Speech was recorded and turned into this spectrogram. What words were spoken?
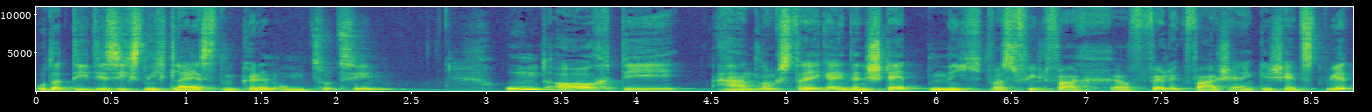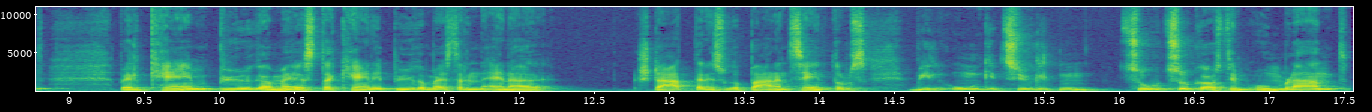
oder die, die sich nicht leisten können, umzuziehen. Und auch die Handlungsträger in den Städten nicht, was vielfach äh, völlig falsch eingeschätzt wird, weil kein Bürgermeister, keine Bürgermeisterin einer Stadt eines urbanen Zentrums will ungezügelten Zuzug aus dem Umland,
